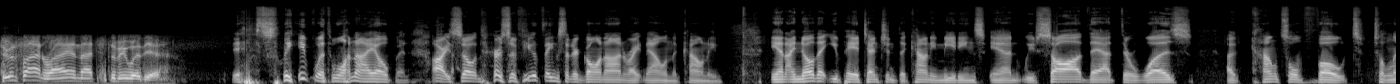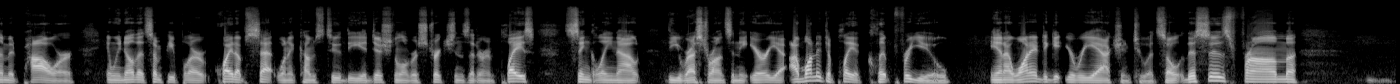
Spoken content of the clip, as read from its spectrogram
Doing fine, Ryan. Nice to be with you. Sleep with one eye open. All right, so there's a few things that are going on right now in the county, and I know that you pay attention to the county meetings, and we saw that there was a council vote to limit power. And we know that some people are quite upset when it comes to the additional restrictions that are in place, singling out the restaurants in the area. I wanted to play a clip for you, and I wanted to get your reaction to it. So this is from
